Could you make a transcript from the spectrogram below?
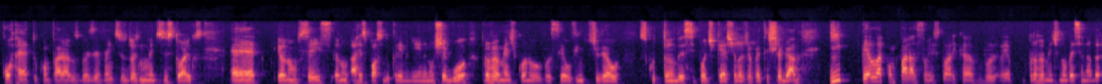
correto comparar os dois eventos e os dois momentos históricos. É, eu não sei se não, a resposta do Kremlin ainda não chegou. Provavelmente, quando você ouvinte estiver escutando esse podcast, ela já vai ter chegado. E pela comparação histórica, é, provavelmente não vai ser nada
